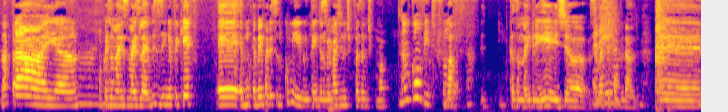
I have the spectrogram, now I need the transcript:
na praia, Ai, uma coisa mais, mais levezinha, porque é, é, é bem parecido comigo, entende? Eu não me Sim. imagino, tipo, fazendo tipo, uma Não me convides, por Uma- favor. Tá? Casando na igreja. Você vai ser convidado. É,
